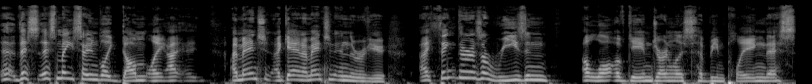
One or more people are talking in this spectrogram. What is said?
uh, this this might sound like dumb. Like I I mentioned again I mentioned in the review I think there is a reason a lot of game journalists have been playing this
